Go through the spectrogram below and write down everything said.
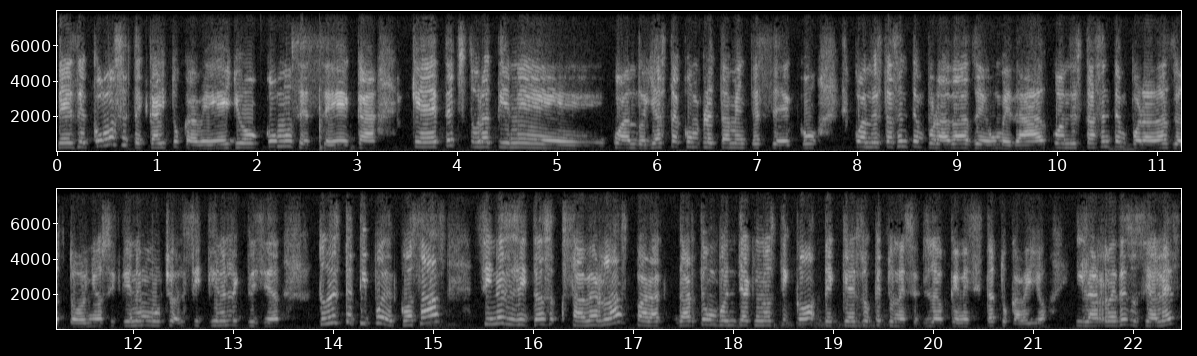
desde cómo se te cae tu cabello, cómo se seca, qué textura tiene cuando ya está completamente seco, cuando estás en temporadas de humedad, cuando estás en temporadas de otoño, si tiene mucho, si tiene electricidad, todo este tipo de cosas sí necesitas saberlas para darte un buen diagnóstico de qué es lo que tú lo que necesita tu cabello y las redes sociales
